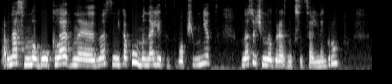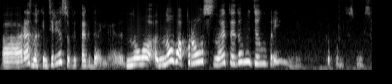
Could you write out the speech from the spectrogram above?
а у нас многоукладное, у нас никакого монолита в общем нет. У нас очень много разных социальных групп, разных интересов и так далее. Но, но вопрос, но это, я думаю, дело времени в каком-то смысле.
